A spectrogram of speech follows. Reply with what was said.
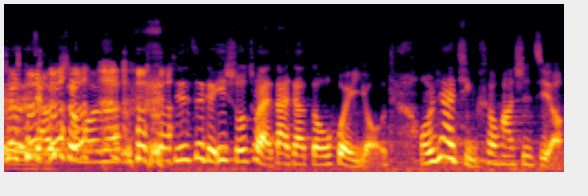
要讲什么呢？其实这个一说出来，大家都会有。我们现在请翠花师姐哦，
